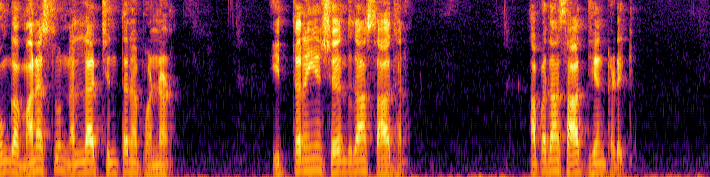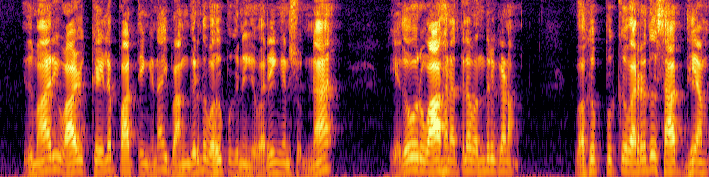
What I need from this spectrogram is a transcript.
உங்கள் மனசும் நல்லா சிந்தனை பண்ணணும். இத்தனையும் சேர்ந்து தான் சாதனம். அப்போ தான் சாத்தியம் கிடைக்கும். இது மாதிரி வாழ்க்கையில் பார்த்தீங்கன்னா இப்போ அங்கேருந்து வகுப்புக்கு நீங்கள் வரீங்கன்னு சொன்னால் ஏதோ ஒரு வாகனத்தில் வந்திருக்கணும். வகுப்புக்கு வர்றது சாத்தியம்.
